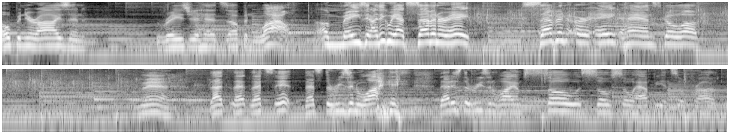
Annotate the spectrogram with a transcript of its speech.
open your eyes and raise your heads up and wow, amazing. I think we had seven or eight, seven or eight hands go up. Man, that, that, that's it. That's the reason why. that is the reason why I'm so, so, so happy and so proud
